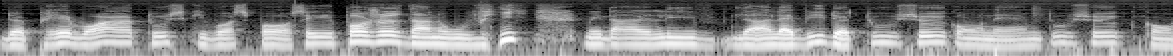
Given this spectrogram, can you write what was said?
de prévoir tout ce qui va se passer, pas juste dans nos vies, mais dans, les, dans la vie de tous ceux qu'on aime, tous ceux qu'on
